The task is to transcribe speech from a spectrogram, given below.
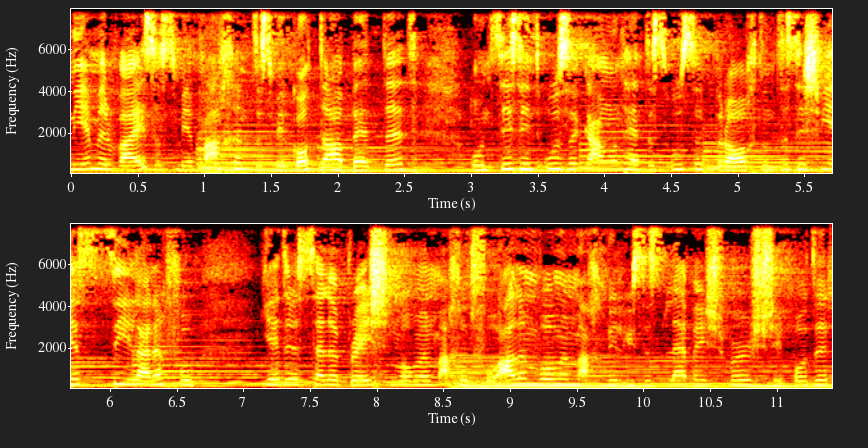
Niemand weiß, was wir machen, dass wir Gott anbeten. Und sie sind rausgegangen und haben das rausgebracht. Und das ist wie ein Ziel eigentlich von jeder Celebration, die wir machen, von allem, was wir machen, weil unser Leben ist Worship, oder?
